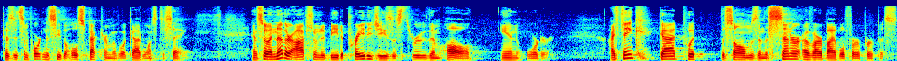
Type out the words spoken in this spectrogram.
because it's important to see the whole spectrum of what God wants to say. And so another option would be to pray to Jesus through them all in order. I think God put the Psalms in the center of our Bible for a purpose.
